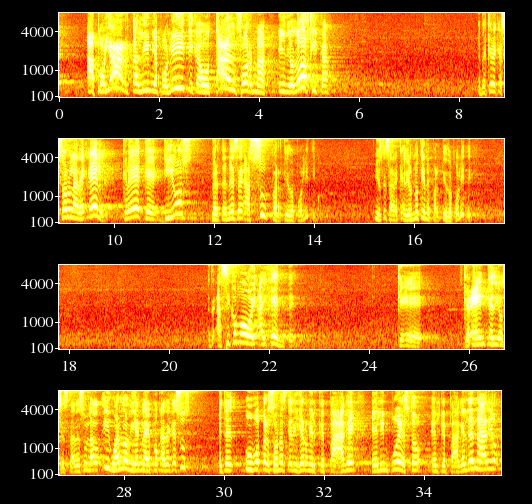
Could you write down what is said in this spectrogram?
apoyar tal línea política o tal forma ideológica. Entonces cree que solo la de él, cree que Dios pertenece a su partido político. Y usted sabe que Dios no tiene partido político. Así como hoy hay gente que creen que Dios está de su lado, igual lo había en la época de Jesús. Entonces hubo personas que dijeron el que pague el impuesto, el que pague el denario,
